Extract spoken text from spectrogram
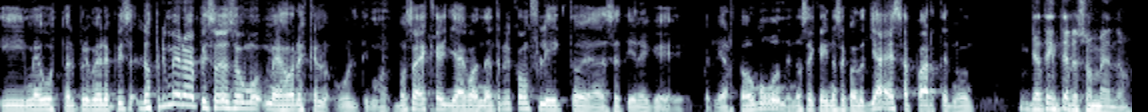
Y me gustó el primer episodio. Los primeros episodios son mejores que los últimos. Vos sabés que ya cuando entra el conflicto, ya se tiene que pelear todo el mundo no sé qué y no sé cuándo. Ya esa parte no, Ya te interesó menos.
